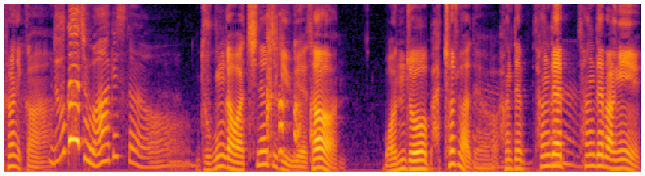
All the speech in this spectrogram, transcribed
그러니까 누가 좋아하겠어요. 누군가와 친해지기 위해서 먼저 맞춰줘야 돼요. 상대 상대 음. 상대방이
